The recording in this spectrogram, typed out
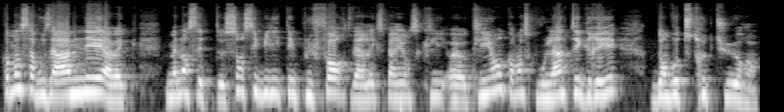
Comment ça vous a amené avec maintenant cette sensibilité plus forte vers l'expérience euh, client? Comment est-ce que vous l'intégrez dans votre structure?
